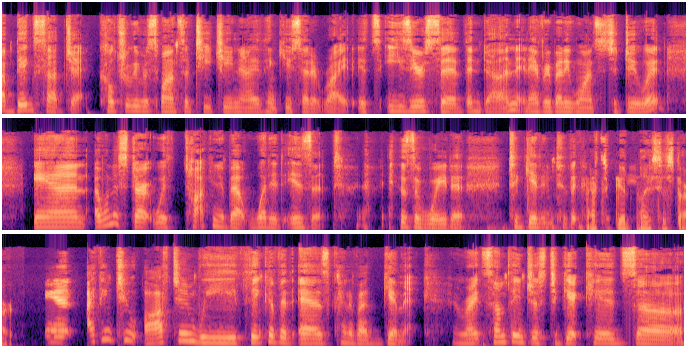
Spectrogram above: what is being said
a big subject, culturally responsive teaching. And I think you said it right. It's easier said than done, and everybody wants to do it. And I want to start with talking about what it isn't as a way to, to get into the. That's a good place to start. And I think too often we think of it as kind of a gimmick, right? Something just to get kids uh,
